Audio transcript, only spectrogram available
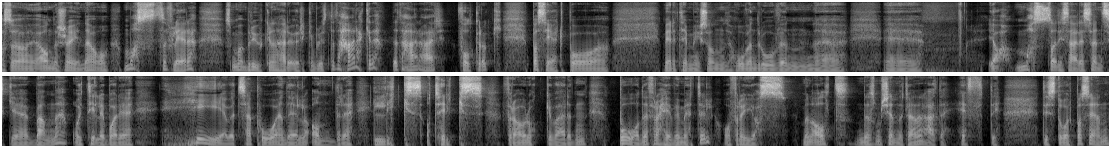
Altså Anders Øyne og masse flere som bruker denne ørkenblues. Dette her er ikke det. Dette her er folkrock basert på mer Temmingsson, Hovendroven eh, eh, Ja, masse av disse her svenske bandene. Og i tillegg bare hevet seg på en del andre liks og triks fra rockeverden. Både fra heavy metal og fra jazz. Men alt det som kjennetegner, er at det er heftig. De står på scenen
